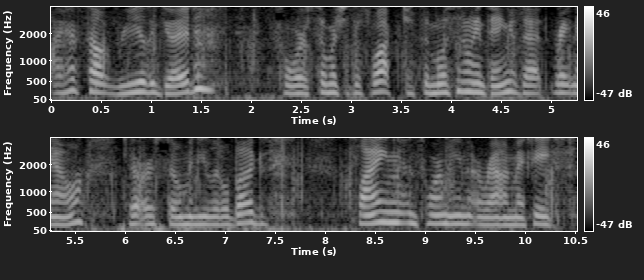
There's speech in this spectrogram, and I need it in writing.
I have felt really good for so much of this walk. Just the most annoying thing is that right now there are so many little bugs flying and swarming around my face,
